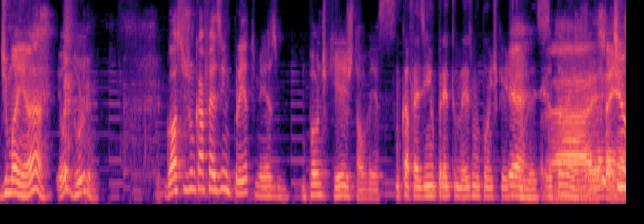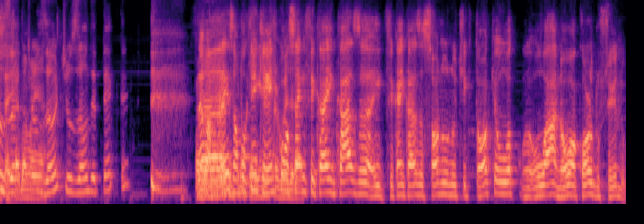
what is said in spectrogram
De manhã, eu durmo. Gosto de um cafezinho preto mesmo. Um pão de queijo, talvez. Um cafezinho preto mesmo, um pão de queijo, É, talvez. eu Ah, também. isso aí, tiozão, manhã. tiozão, tiozão, detector. Não, É, mas só um pouquinho. proteína, Quem carboidrato. consegue ficar em casa e ficar em casa só no, no TikTok ou, ou ah, não, eu acordo cedo.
